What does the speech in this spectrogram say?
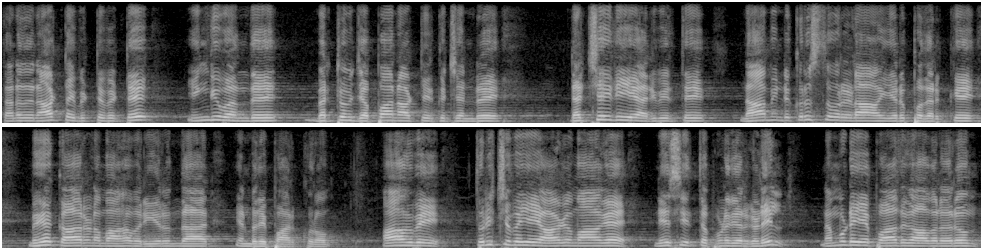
தனது நாட்டை விட்டுவிட்டு இங்கு வந்து மற்றும் ஜப்பான் நாட்டிற்கு சென்று நற்செய்தியை அறிவித்து நாம் இன்று கிறிஸ்தவர்களாக இருப்பதற்கு மிக காரணமாக அவர் இருந்தார் என்பதை பார்க்கிறோம். ஆகவே திருச்சபையை ஆழமாக நேசித்த புனிதர்களில் நம்முடைய பாதுகாவலரும்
